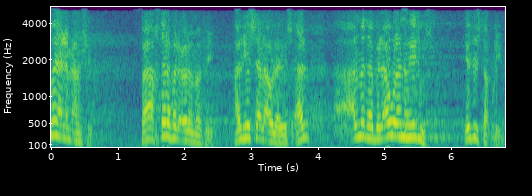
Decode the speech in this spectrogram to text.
ما يعلم عنه شيء. فاختلف العلماء فيه. هل يسأل أو لا يسأل؟ المذهب الأول أنه يجوز. يجوز تقليده.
